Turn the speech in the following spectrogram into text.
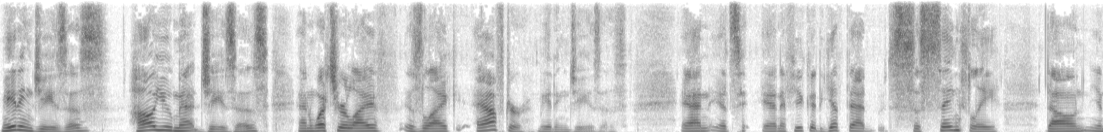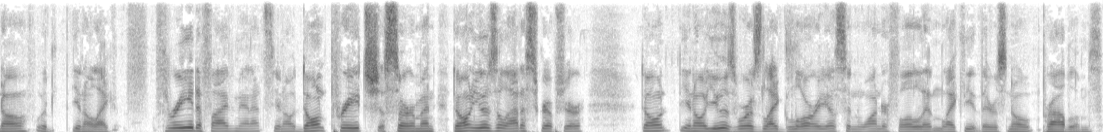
meeting Jesus, how you met Jesus, and what your life is like after meeting Jesus. And it's and if you could get that succinctly down, you know, with you know like 3 to 5 minutes, you know, don't preach a sermon, don't use a lot of scripture. Don't, you know, use words like glorious and wonderful and like the, there's no problems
